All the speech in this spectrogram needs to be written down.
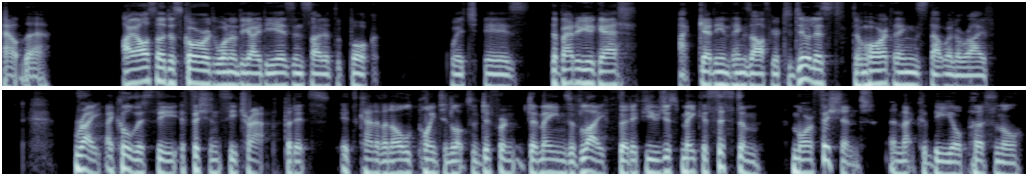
out there. I also discovered one of the ideas inside of the book, which is the better you get at getting things off your to do list, the more things that will arrive. Right. I call this the efficiency trap, but it's it's kind of an old point in lots of different domains of life that if you just make a system more efficient. And that could be your personal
